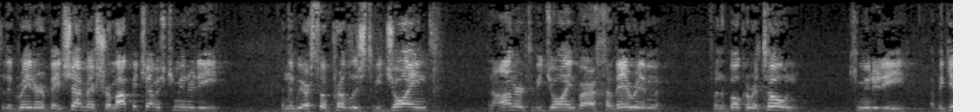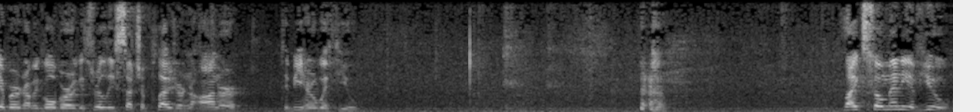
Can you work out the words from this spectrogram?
to the greater Beit Shemesh, Ramat Beit Shemesh community, and that we are so privileged to be joined and honored to be joined by our Chaverim from the Boca Raton community, Rabbi Gibber and Rabbi Goldberg. It's really such a pleasure and honor to be here with you. Like so many of you,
